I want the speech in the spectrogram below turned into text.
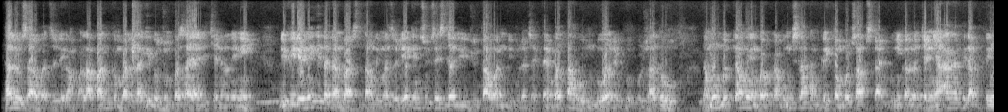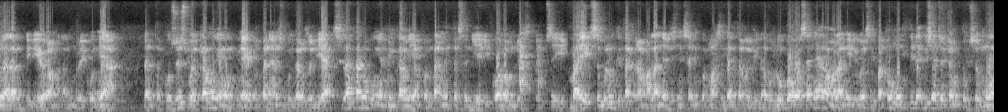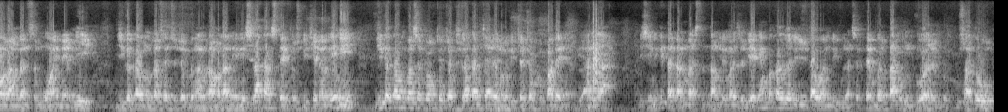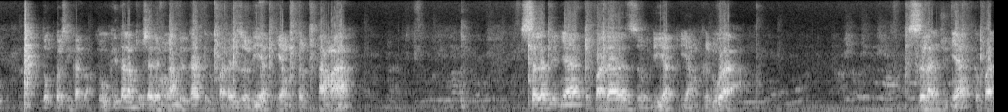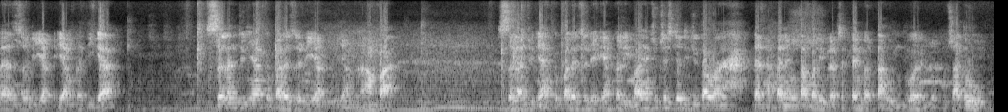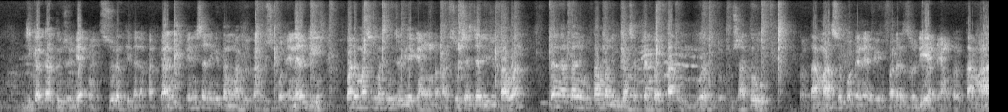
Halo sahabat zodiak 48 kembali lagi berjumpa saya di channel ini. Di video ini kita akan bahas tentang 5 zodiak yang sukses jadi jutawan di bulan September tahun 2021 namun buat kamu yang baru gabung silahkan klik tombol subscribe bunyikan loncengnya agar tidak ketinggalan video ramalan berikutnya dan terkhusus buat kamu yang mempunyai pertanyaan seputar zodiak, silahkan hubungi admin kami yang kontaknya tersedia di kolom deskripsi. Baik, sebelum kita ke ramalannya, di sini saya informasikan terlebih dahulu bahwasanya ramalan ini bersifat umum, tidak bisa cocok untuk semua orang dan semua energi. Jika kamu merasa cocok dengan ramalan ini, silahkan stay terus di channel ini. Jika kamu merasa kurang cocok, silahkan cari yang lebih cocok kepada energi Anda. Di sini kita akan bahas tentang 5 zodiak yang bakal jadi jutawan di bulan September tahun 2021 untuk persingkat waktu kita langsung saja mengambil kartu kepada zodiak yang pertama. Selanjutnya kepada zodiak yang kedua. Selanjutnya kepada zodiak yang ketiga. Selanjutnya kepada zodiak yang keempat. Selanjutnya kepada zodiak yang kelima yang sukses jadi jutawan dan hartanya bertambah di bulan September tahun 2021 jika kartu zodiaknya sudah kita dapatkan, ini saja kita mengambil kartu support energi pada masing-masing zodiak yang dapat sukses jadi jutawan dan hartanya bertambah di bulan September tahun 2021. Pertama, support energi kepada zodiak yang pertama.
